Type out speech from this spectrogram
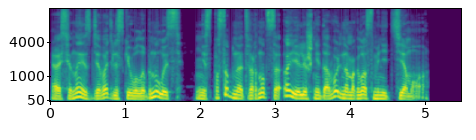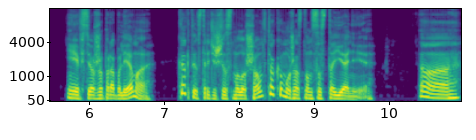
Асина издевательски улыбнулась, неспособная отвернуться, а я лишь недовольно могла сменить тему. «И все же проблема? Как ты встретишься с малышом в таком ужасном состоянии?» «А,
